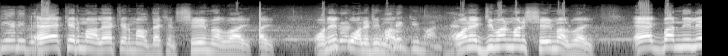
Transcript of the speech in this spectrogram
নিয়ে নিবে। একের মাল একের মাল। দেখেন সেই মাল ভাই। ভাই অনেক কোয়ালিটি মাল। অনেক ডিমান্ড মানে সেই মাল ভাই। একবার নিলে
